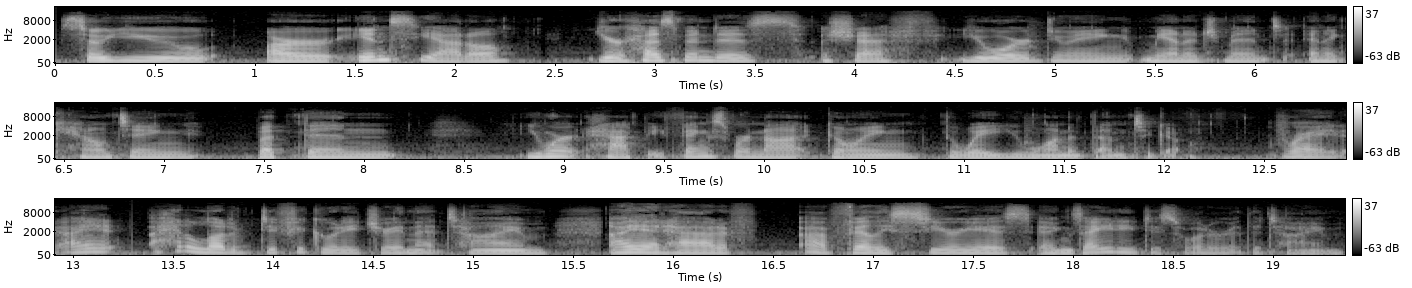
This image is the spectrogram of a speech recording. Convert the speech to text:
So you are in Seattle. Your husband is a chef. You're doing management and accounting, but then you weren't happy. Things were not going the way you wanted them to go. Right. I I had a lot of difficulty during that time. I had had a, f- a fairly serious anxiety disorder at the time,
